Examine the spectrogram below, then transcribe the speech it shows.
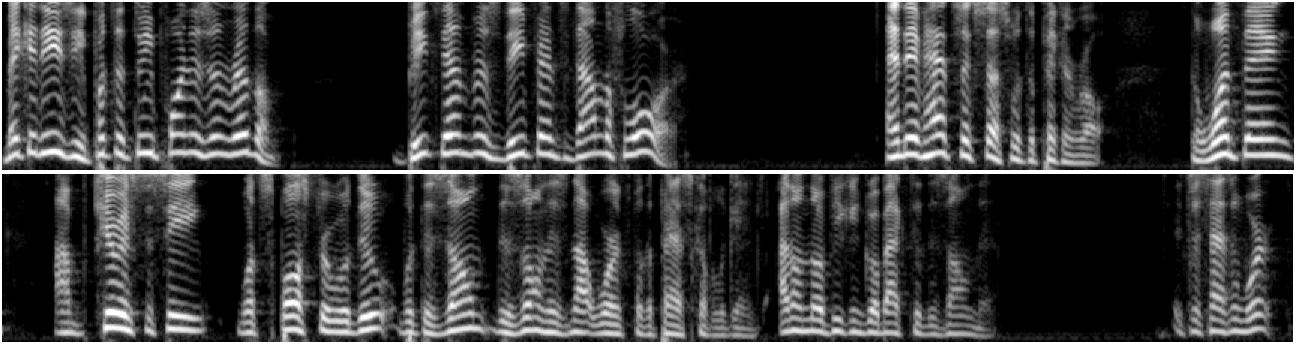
Make it easy. Put the three pointers in rhythm. Beat Denver's defense down the floor. And they've had success with the pick and roll. The one thing I'm curious to see what Spoelstra will do with the zone. The zone has not worked for the past couple of games. I don't know if he can go back to the zone there. It just hasn't worked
